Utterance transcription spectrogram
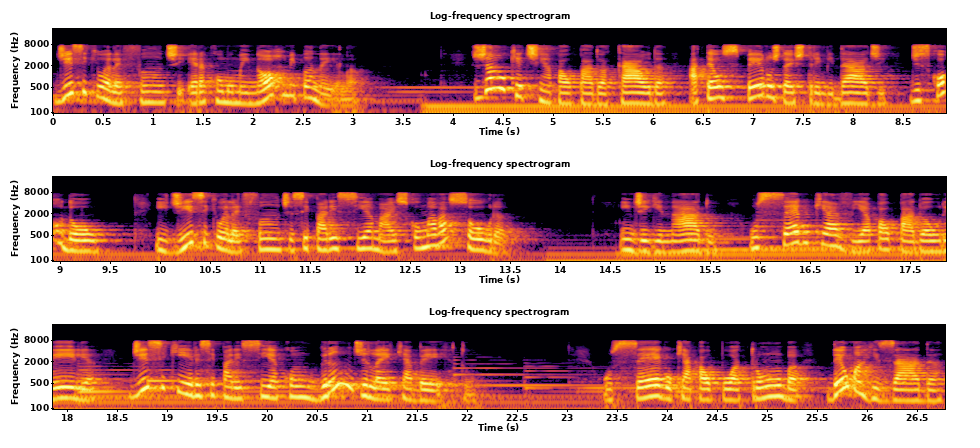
disse que o elefante era como uma enorme panela. Já o que tinha palpado a cauda até os pelos da extremidade discordou e disse que o elefante se parecia mais com uma vassoura. Indignado, o cego que havia apalpado a orelha disse que ele se parecia com um grande leque aberto. O cego que apalpou a tromba deu uma risada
